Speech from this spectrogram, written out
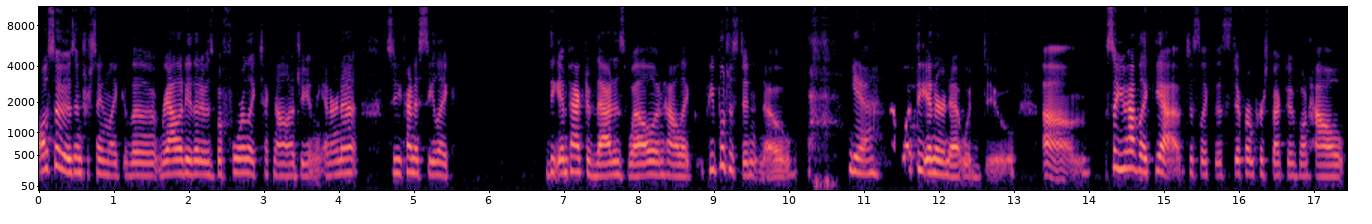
also, it was interesting, like the reality that it was before like technology and the internet. So you kind of see like the impact of that as well, and how like people just didn't know. Yeah. what the internet would do. Um, so you have like, yeah, just like this different perspective on how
